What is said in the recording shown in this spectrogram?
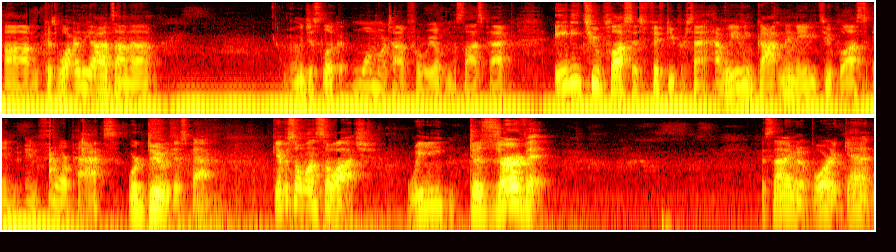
Because um, what are the odds on a... Let me just look one more time before we open this last pack. 82 plus is 50%. Have we even gotten an 82 plus in, in four packs? We're due with this pack. Give us a once to watch. We deserve it. It's not even a board again.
